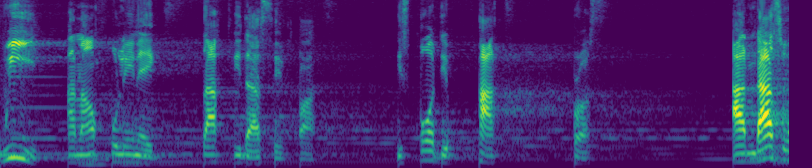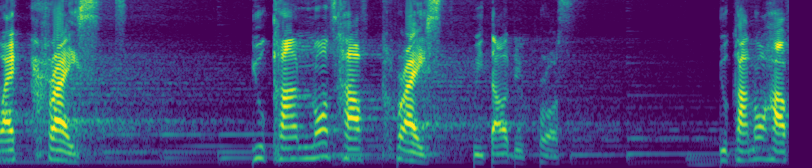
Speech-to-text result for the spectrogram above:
we are now following exactly that same path. It's called the path cross. And that's why Christ, you cannot have Christ without the cross. You cannot have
